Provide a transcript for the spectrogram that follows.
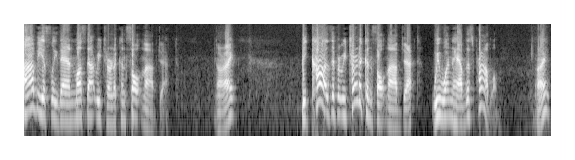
obviously then must not return a consultant object. All right? Because if it returned a consultant object, we wouldn't have this problem. All right?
